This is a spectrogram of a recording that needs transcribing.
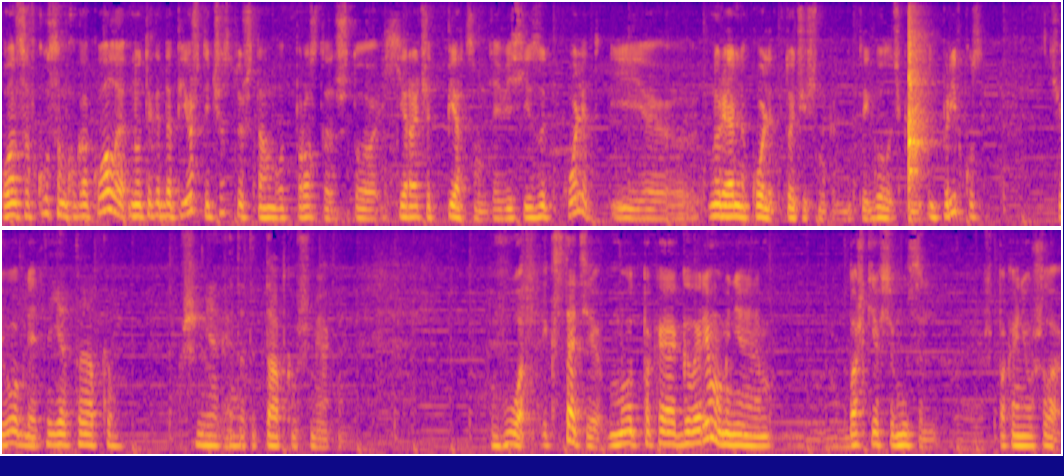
Он со вкусом Кока-Колы, но ты когда пьешь, ты чувствуешь там вот просто, что херачит перцем. У тебя весь язык колет, и, э, ну, реально колет точечно, как будто иголочками. И привкус. Чего, блядь? Это я тапком шмякал. Это ты тапком шмякнул. Вот. И, кстати, мы вот пока говорим, у меня в башке все мысль, э, пока не ушла.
